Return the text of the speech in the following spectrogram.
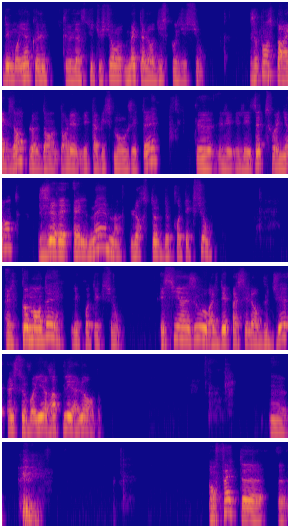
des moyens que l'institution met à leur disposition. Je pense par exemple, dans, l'établissement où j'étais, que les, aides-soignantes géraient elles-mêmes leur stock de protection. Elles commandaient les protections. Et si un jour elles dépassaient leur budget, elles se voyaient rappelées à l'ordre. Euh, en fait, euh, euh,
